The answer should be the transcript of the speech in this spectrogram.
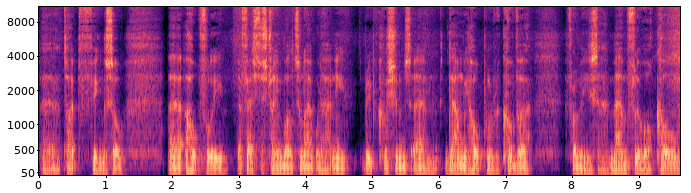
uh, type things. So, uh, hopefully, Festus trained well tonight without any repercussions. Um, Dan, we hope, will recover from his uh, man flu or cold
